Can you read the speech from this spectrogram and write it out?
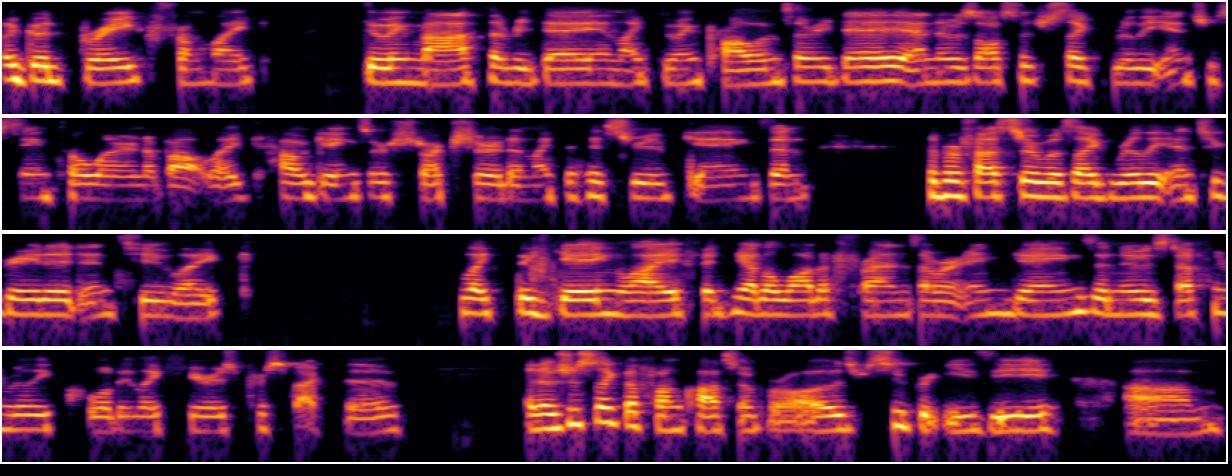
a good break from like doing math every day and like doing problems every day. And it was also just like really interesting to learn about like how gangs are structured and like the history of gangs. And the professor was like really integrated into like like the gang life and he had a lot of friends that were in gangs and it was definitely really cool to like hear his perspective. And it was just like a fun class overall. It was super easy. Um,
